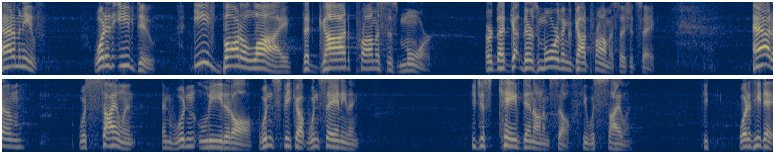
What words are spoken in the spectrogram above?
Adam and Eve, What did Eve do? Eve bought a lie that God promises more, or that God, there's more than God promised, I should say. Adam was silent and wouldn't lead at all, wouldn't speak up, wouldn't say anything. He just caved in on himself. He was silent. He, what did he do?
